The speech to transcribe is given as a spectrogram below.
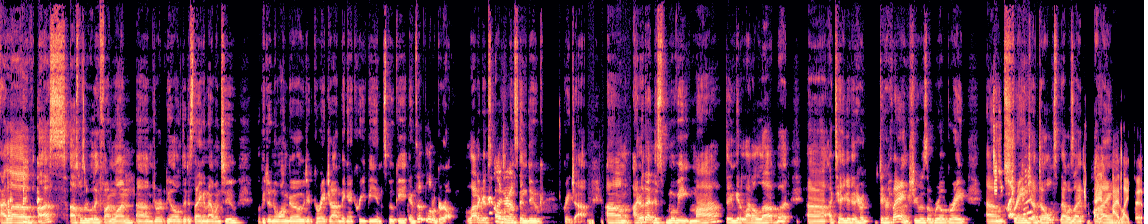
I love Us. Us was a really fun one. Um, Jordan Peele did his thing in that one too. Lupita Nyong'o did a great job making it creepy and spooky. And so did the little girl. A lot of good. Little Also. Winston Duke. Great job. Um, I know that this movie Ma didn't get a lot of love, but uh, Octavia did her did her thing. She was a real great, um, like strange that? adult that was like buying I liked it.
